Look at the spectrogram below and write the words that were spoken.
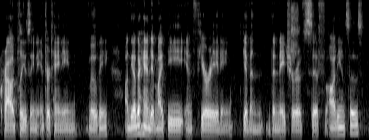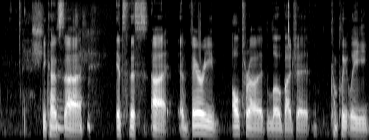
crowd pleasing, entertaining movie. On the other hand, it might be infuriating given the nature of SIFF audiences because uh, it's this uh, very ultra low budget, completely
